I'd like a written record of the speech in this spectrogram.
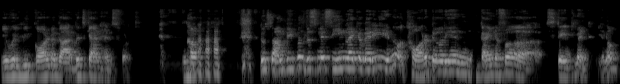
you will be called a garbage can henceforth. Now, to some people this may seem like a very you know authoritarian kind of a statement you know.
